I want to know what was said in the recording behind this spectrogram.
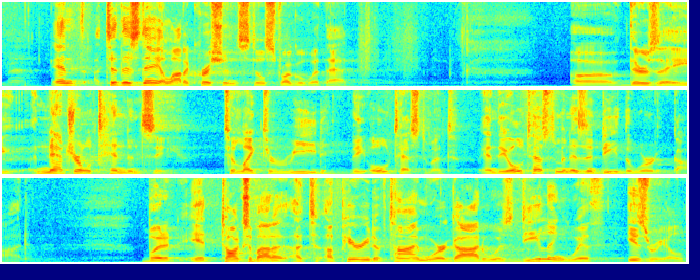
Amen. And to this day, a lot of Christians still struggle with that. Uh, there's a natural tendency to like to read the Old Testament, and the Old Testament is indeed the Word of God. But it, it talks about a, a, a period of time where God was dealing with Israel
